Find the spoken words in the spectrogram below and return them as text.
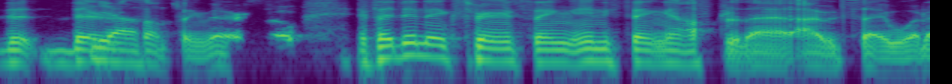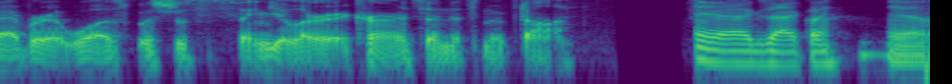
that there's Yeah. something there. So if they didn't experience anything after that, I would say whatever it was was just a singular occurrence and it's moved on. Yeah, exactly. Yeah.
